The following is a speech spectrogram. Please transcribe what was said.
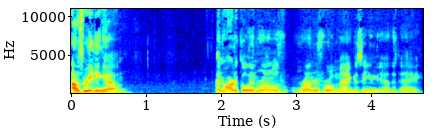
I was reading a, um, an article in Runner's, Runner's World magazine the other day,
